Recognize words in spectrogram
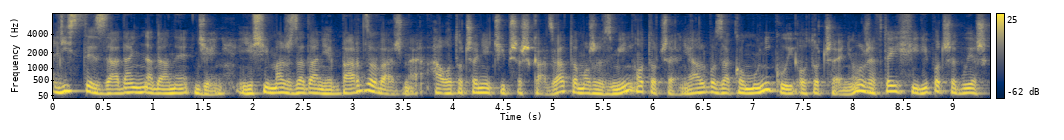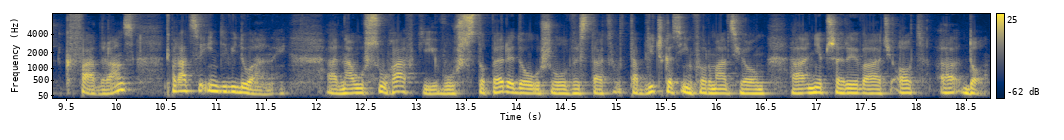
listy zadań na dany dzień. Jeśli masz zadanie bardzo ważne, a otoczenie ci przeszkadza, to może zmień otoczenie albo zakomunikuj otoczeniu, że w tej chwili potrzebujesz kwadrans pracy indywidualnej. Nałóż słuchawki, włóż stopery do uszu, wystaw tabliczkę z informacją, nie przerywać od do.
